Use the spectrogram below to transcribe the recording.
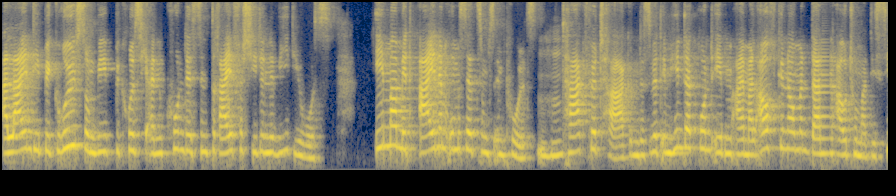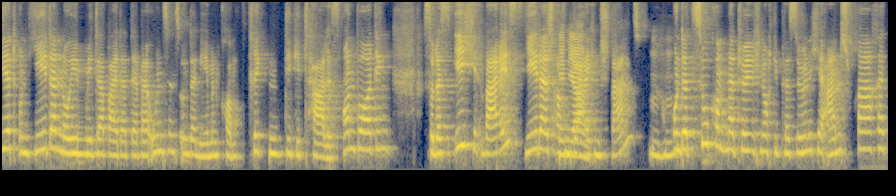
allein die Begrüßung, wie begrüße ich einen Kunde, sind drei verschiedene Videos immer mit einem Umsetzungsimpuls, mhm. Tag für Tag. Und das wird im Hintergrund eben einmal aufgenommen, dann automatisiert und jeder neue Mitarbeiter, der bei uns ins Unternehmen kommt, kriegt ein digitales Onboarding, so dass ich weiß, jeder ist Genial. auf dem gleichen Stand. Mhm. Und dazu kommt natürlich noch die persönliche Ansprache.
